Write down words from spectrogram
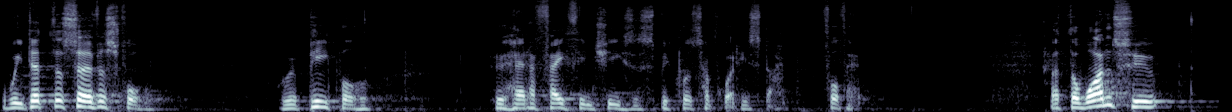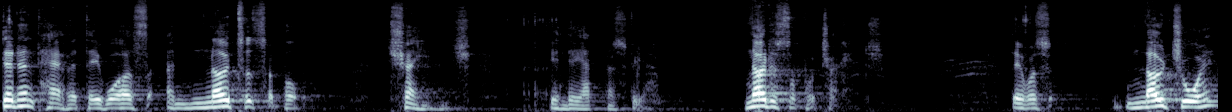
we did the service for were people who had a faith in Jesus because of what he's done for them. But the ones who didn't have it, there was a noticeable change in the atmosphere. Noticeable change. There was no joy,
